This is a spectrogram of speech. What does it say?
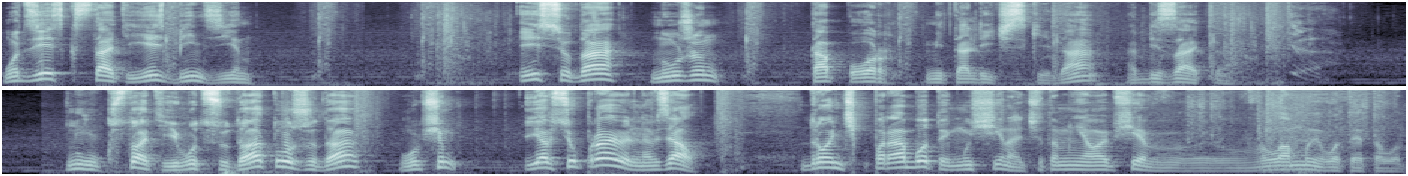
Вот здесь, кстати, есть бензин. И сюда нужен топор металлический, да? Обязательно. Ну, кстати, и вот сюда тоже, да? В общем, я все правильно взял. Дрончик, поработай, мужчина. Что-то мне вообще в, в ломы вот это вот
